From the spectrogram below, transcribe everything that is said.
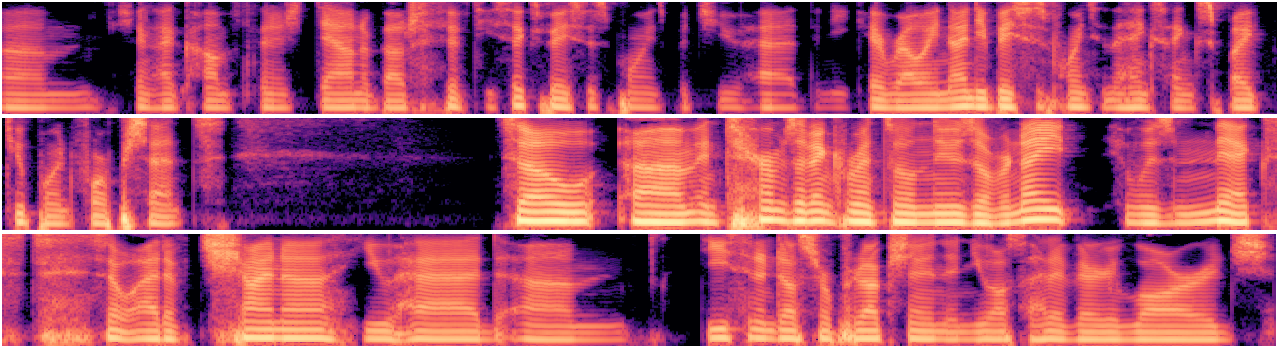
Um, Shanghai Comp finished down about 56 basis points, but you had the Nikkei rally 90 basis points and the Hang Seng spike 2.4%. So, um, in terms of incremental news overnight, it was mixed. So, out of China, you had um, decent industrial production, and you also had a very large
